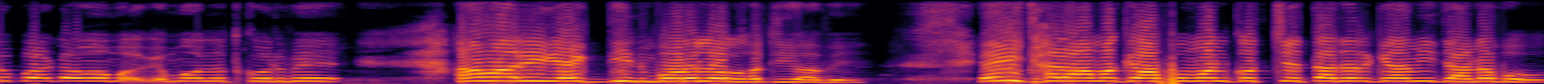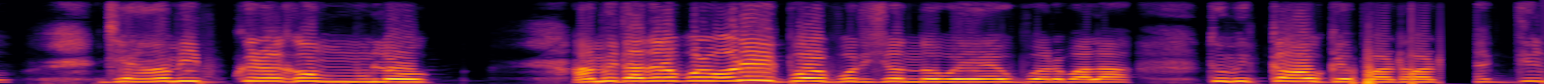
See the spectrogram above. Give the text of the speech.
তো পাঠাও আমাকে মদত করবে। আমারই একদিন বড় লোক হতে হবে। এই যারা আমাকে অপমান করছে, তাদেরকে আমি জানাব যে আমি কীরকম লোক। আমি তাদের উপর অনেক বড় প্রতিশোধ নেব, এ উপরওয়ালা। তুমি কাউকে পাঠা একদিন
